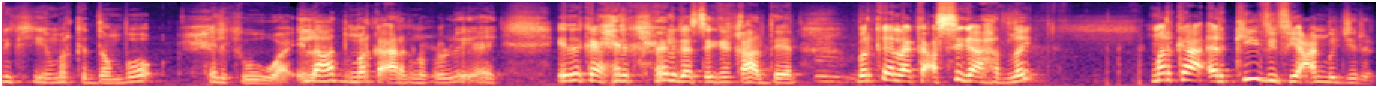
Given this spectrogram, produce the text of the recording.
ninkii markii dambo xilkii wuu waay ilaa hadda marka aragna wuxuu leeyahay idankaa xilka xilligaas iga qaadeen marka ilaa kacsigaa hadlay marka arkiifi fiican ma jirin.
